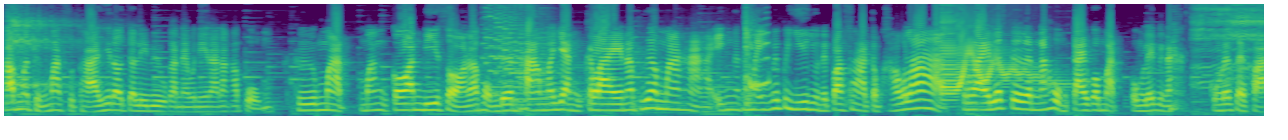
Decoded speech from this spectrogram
ครับมาถึงหมัดสุดท้ายที่เราจะรีวิวกันในวันนี้แล้วนะครับผมคือหมัดมังกร B2 นะผมเดินทางมาอย่างไกลนะเพื่อมาหาเองนะทำไมเองไม่ไปยืนอยู่ในปราสาทกับเขาล่ะไกลเหลือเกินนะผมไกลกว่าหมัดกงเล็บอีกนะกงเล็บสายฟ้า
